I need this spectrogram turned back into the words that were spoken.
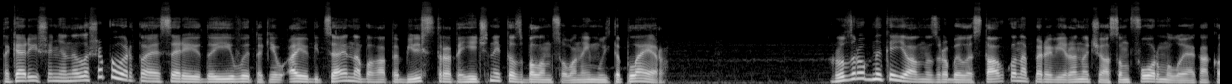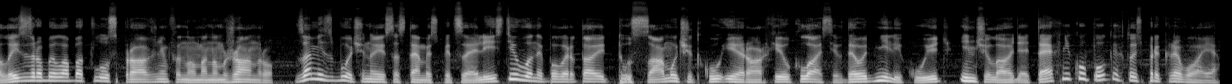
Таке рішення не лише повертає серію до її витоків, а й обіцяє набагато більш стратегічний та збалансований мультиплеєр. Розробники явно зробили ставку на перевірену часом формулу, яка колись зробила батлу справжнім феноменом жанру. Замість збоченої системи спеціалістів вони повертають ту саму чітку ієрархію класів, де одні лікують, інші лагодять техніку, поки хтось прикриває.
